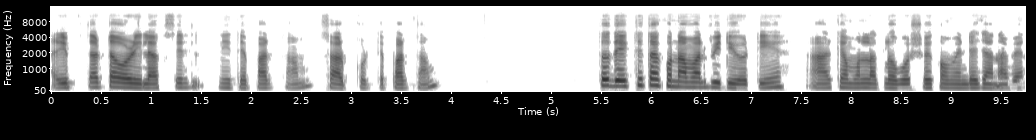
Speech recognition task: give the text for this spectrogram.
আর ইফতারটাও রিল্যাক্সে নিতে পারতাম সার্ভ করতে পারতাম। তো দেখতে থাকুন আমার ভিডিওটি আর কেমন লাগল অবশ্যই কমেন্টে জানাবেন।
